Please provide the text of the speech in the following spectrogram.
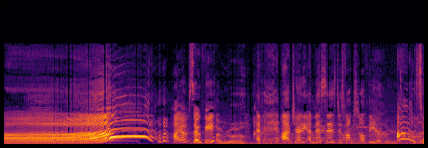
Uh, hi, I'm Sophie. I'm Coral. And I'm Charity, and this is Dysfunctional Theater. Ah, so-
